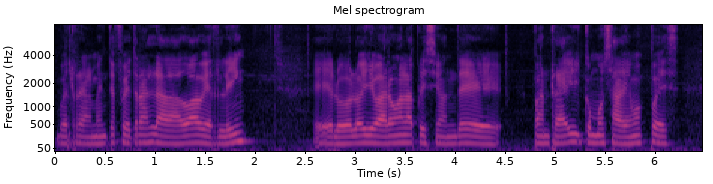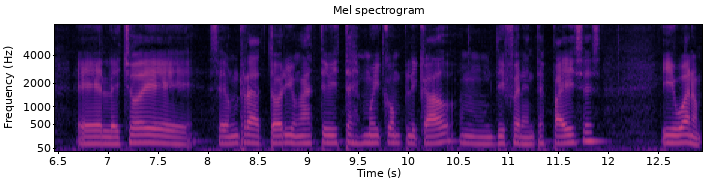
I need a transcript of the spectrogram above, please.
pues realmente fue trasladado a Berlín, eh, luego lo llevaron a la prisión de Panray y como sabemos pues eh, el hecho de ser un redactor y un activista es muy complicado en diferentes países y bueno,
